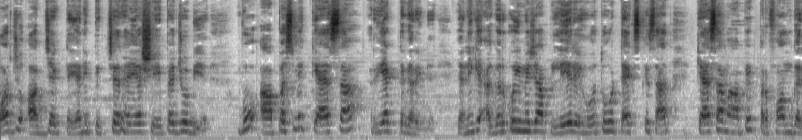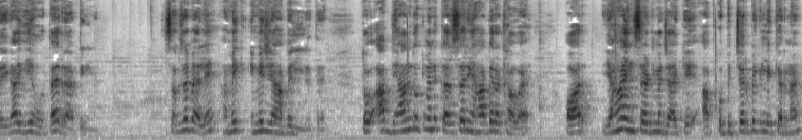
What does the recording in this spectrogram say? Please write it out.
और जो ऑब्जेक्ट है, यानी पिक्चर है या शेप है, जो भी है, वो आपस में कैसा रिएक्ट करेंगे? यानी कि अगर कोई इमेज आप ले रहे हो तो वो टेक्स्ट के साथ कैसा वहाँ पे परफॉर्म करेगा? ये होता है रैपिंग में सबसे पहले हम एक इमेज यहाँ पे ले लेते हैं. तो आप ध्यान दो कि मैंने कर्सर यहाँ पे रखा हुआ है. और यहाँ इंसर्ट में जाके आपको पिक्चर पे क्लिक करना है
